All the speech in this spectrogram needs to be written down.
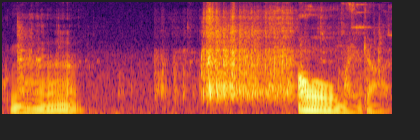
คุณนะ Oh my god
